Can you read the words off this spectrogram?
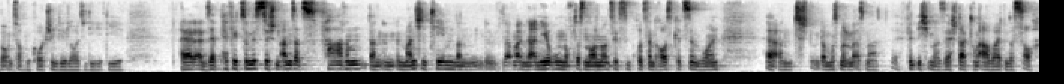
bei uns auch im Coaching die Leute, die, die äh, einen sehr perfektionistischen Ansatz fahren, dann in, in manchen Themen dann, äh, sag mal, in der Ernährung noch das 99. Prozent rauskitzeln wollen. Äh, und, und, da muss man erstmal, äh, finde ich, immer sehr stark daran arbeiten, dass auch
